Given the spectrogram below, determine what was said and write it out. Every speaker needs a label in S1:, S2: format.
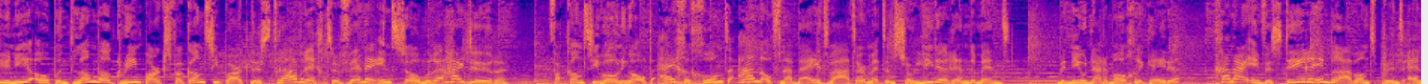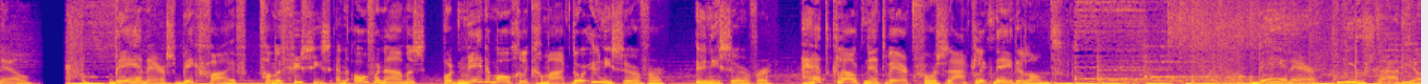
S1: juni opent Landal Greenparks Vakantiepark de Strabrechtse Venne in Zomeren haar deuren. Vakantiewoningen op eigen grond aan of nabij het water met een solide rendement. Benieuwd naar de mogelijkheden? Ga naar investereninbrabant.nl.
S2: BNR's Big Five van de fusies en overnames wordt mede mogelijk gemaakt door Uniserver. Uniserver, het cloudnetwerk voor zakelijk Nederland.
S3: BNR Nieuwsradio.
